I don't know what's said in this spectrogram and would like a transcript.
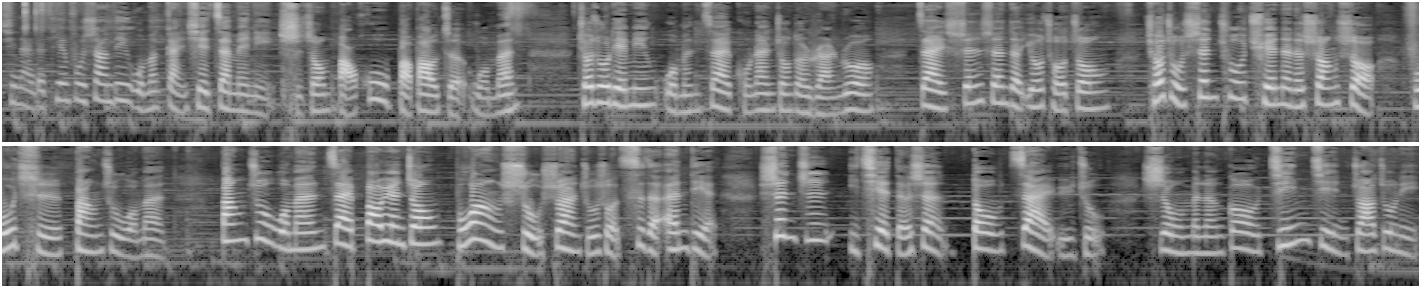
亲爱的天父上帝，我们感谢赞美你，始终保护保抱着我们。求主怜悯我们在苦难中的软弱，在深深的忧愁中，求主伸出全能的双手扶持帮助我们，帮助我们在抱怨中不忘数算主所赐的恩典，深知一切得胜都在于主。使我们能够紧紧抓住你，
